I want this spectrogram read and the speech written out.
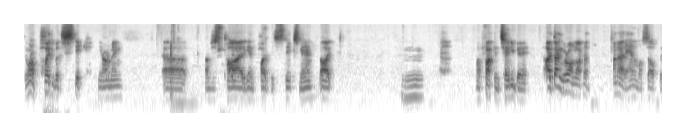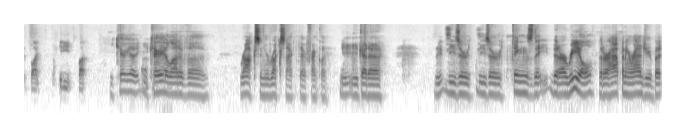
they want to poke you with a stick. You know what I mean? Uh, I'm just tired again, poke with sticks, man. Like, Mm. my fucking teddy bear. I don't get wrong, like I, I know how to handle myself with like idiots, but You carry a you carry a lot of uh, rocks in your rucksack there, Franklin. You you gotta. th- These are these are things that that are real that are happening around you, but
